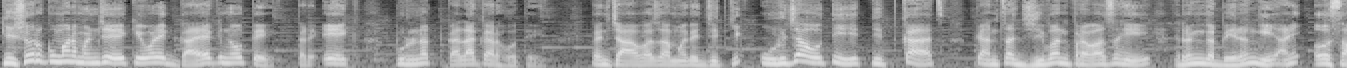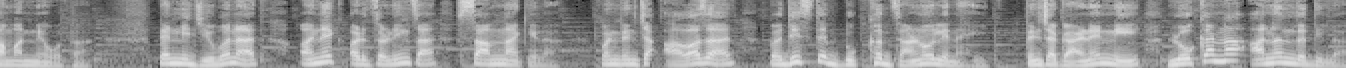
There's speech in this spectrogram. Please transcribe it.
किशोर कुमार म्हणजे केवळ एक गायक नव्हते तर एक पूर्ण कलाकार होते. त्यांच्या आवाजामध्ये जितकी ऊर्जा होती तितकाच त्यांचा जीवन प्रवासही रंगबेरंगी आणि असामान्य होता. त्यांनी जीवनात अनेक अडचणींचा सामना केला. पण त्यांच्या आवाजात कधीच ते दुःख जाणवले नाही. त्यांच्या गाण्यांनी लोकांना आनंद दिला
